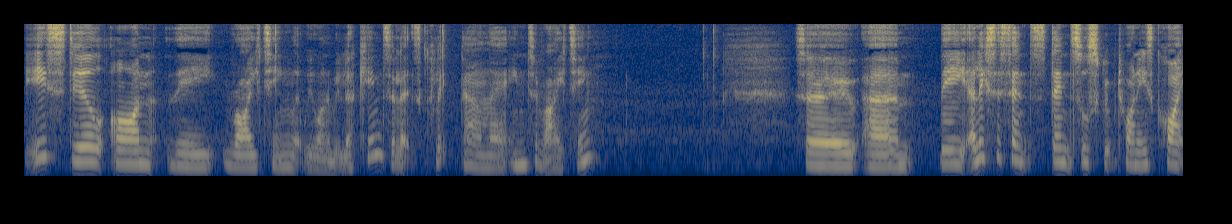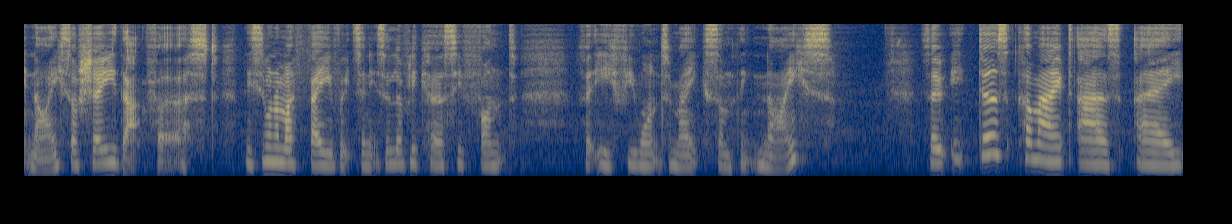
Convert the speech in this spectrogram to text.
it is still on the writing that we want to be looking. So let's click down there into writing. So um, the Sense Stencil script one is quite nice. I'll show you that first. This is one of my favourites and it's a lovely cursive font for if you want to make something nice. So it does come out as a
